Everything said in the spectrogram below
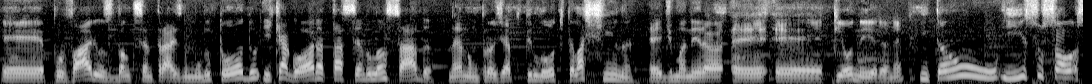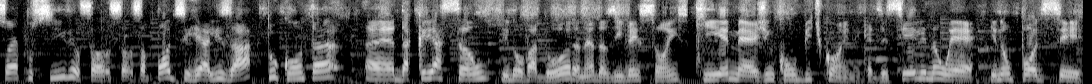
é, por vários bancos centrais no mundo todo e que agora está sendo lançada né, num projeto piloto pela China, é, de maneira é, é, pioneira. Né? Então, e isso só, só é possível, só, só, só pode se realizar por conta é, da criação inovadora, né, das invenções que emergem com o Bitcoin. Né? Quer dizer, se ele não é e não pode ser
